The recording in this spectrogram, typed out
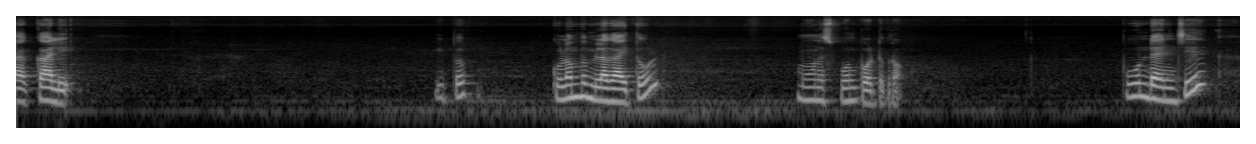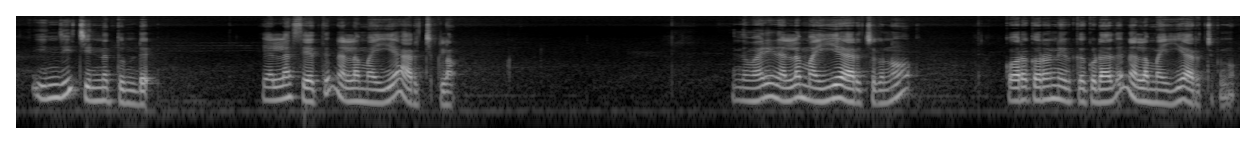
தக்காளி. இப்போ குழம்பு மிளகாய்த்தூள் மூணு ஸ்பூன் போட்டுக்கிறோம். பூண்டு அஞ்சு இஞ்சி சின்ன துண்டு. எல்லாம் சேர்த்து நல்லா மைய அரைச்சிக்கலாம். இந்த மாதிரி நல்லா மைய அரைச்சிக்கணும். குறை குறைன்னு இருக்கக்கூடாது நல்லா மைய அரைச்சிக்கணும்.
